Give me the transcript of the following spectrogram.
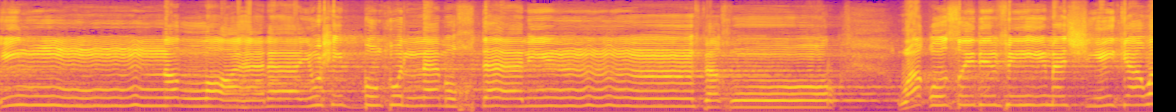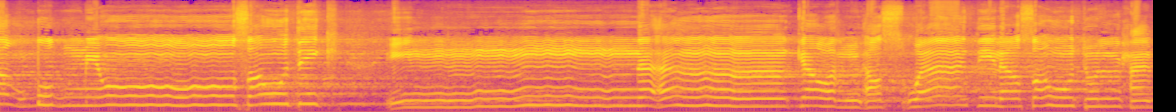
إن الله لا يحب كل مختال فخور واقصد في مشيك واغضض من صوتك إن أنكر الأصوات لصوت الحمير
